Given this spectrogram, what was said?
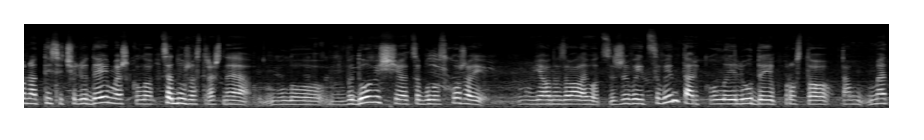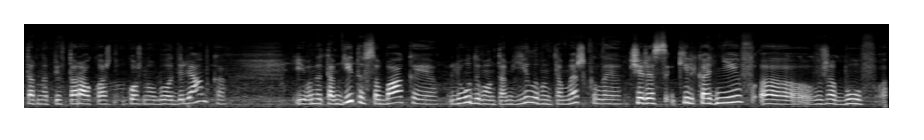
понад тисячу людей мешкало. Це дуже страшне було видовище. Це було схоже. Ну я називала його це живий цвинтар, коли люди просто там метр на півтора у кожного була ділянка. І вони там діти, собаки, люди, вони там їли, вони там мешкали. Через кілька днів е, вже був е,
